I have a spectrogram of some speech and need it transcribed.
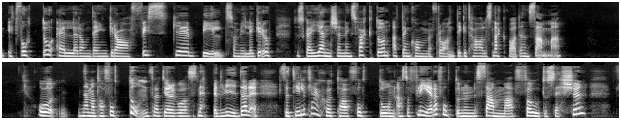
ett foto eller om det är en grafisk eh, bild som vi lägger upp, så ska igenkänningsfaktorn, att den kommer från digitalsnack, vara densamma. Och när man tar foton, för att göra gå snäppet vidare, se till kanske att ta foton, alltså flera foton under samma fotosession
